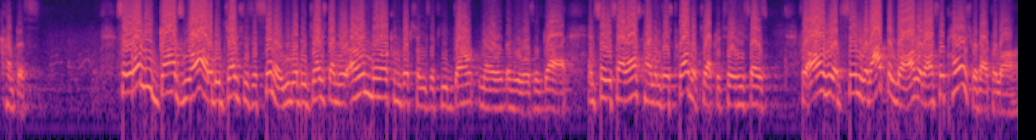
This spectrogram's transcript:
compass. So you don't need God's law to be judged as a sinner. You will be judged on your own moral convictions if you don't know the rules of God. And so we saw last time in verse 12 of chapter 2, he says, For all who have sinned without the law will also perish without the law.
